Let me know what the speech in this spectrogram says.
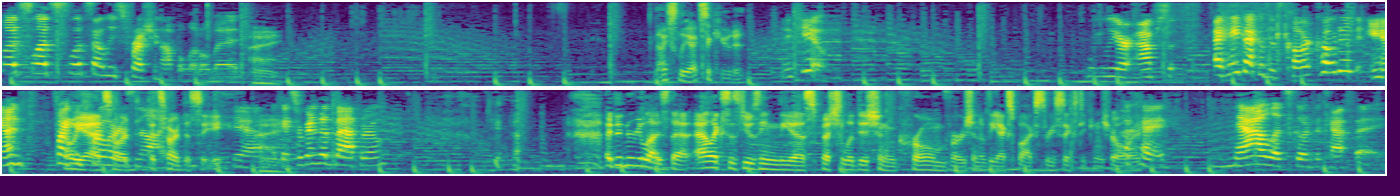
Let's let's let's at least freshen up a little bit. Hey. Nicely executed. Thank you. We, we are absolutely. I hate that because it's color coded and my oh yeah, it's hard. is not. It's hard to see. Yeah. Okay, so we're gonna go to the bathroom. Yeah. I didn't realize that. Alex is using the uh, special edition Chrome version of the Xbox 360 controller. Okay. Now let's go to the cafe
